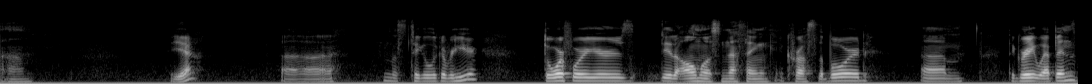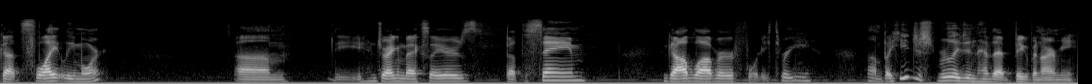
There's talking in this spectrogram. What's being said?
Um, yeah. Uh, let's take a look over here. Dwarf Warriors did almost nothing across the board. Um, the Great Weapons got slightly more. Um, the Dragonback Slayers about the same. Goblobber 43. Um, but he just really didn't have that big of an army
